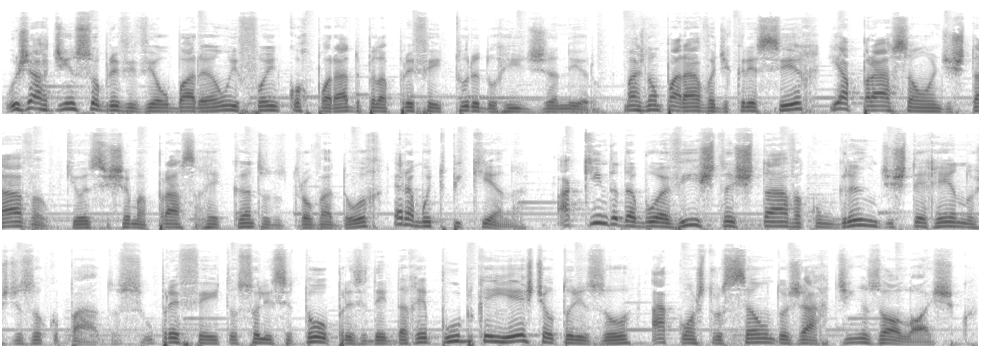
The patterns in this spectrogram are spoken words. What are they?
O jardim sobreviveu ao barão e foi incorporado pela prefeitura do Rio de Janeiro, mas não parava de crescer e a praça onde estava, que hoje se chama Praça Recanto do Trovador, era muito pequena. A Quinta da Boa Vista estava com grandes terrenos desocupados. O prefeito solicitou ao presidente da República e este autorizou a construção do Jardim Zoológico.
